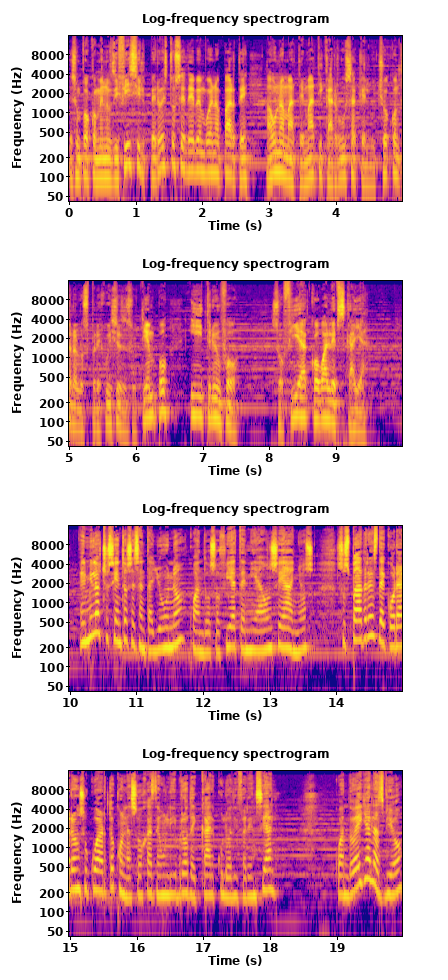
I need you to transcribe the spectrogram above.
es un poco menos difícil, pero esto se debe en buena parte a una matemática rusa que luchó contra los prejuicios de su tiempo y triunfó, Sofía Kovalevskaya. En 1861, cuando Sofía tenía 11 años, sus padres decoraron su cuarto con las hojas de un libro de cálculo diferencial. Cuando ella las vio,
